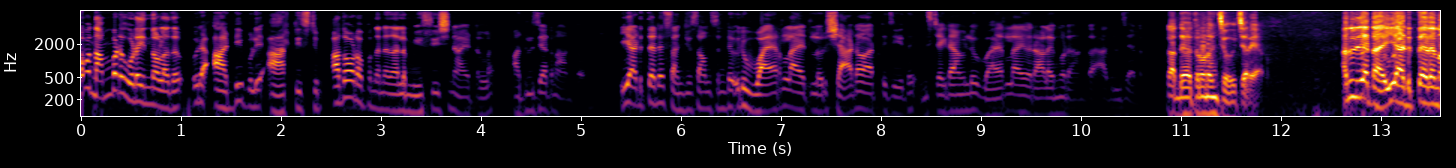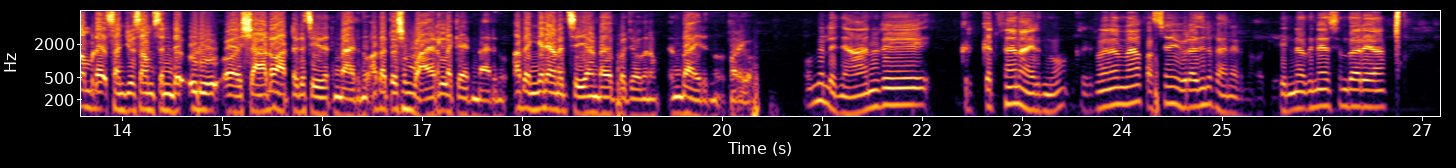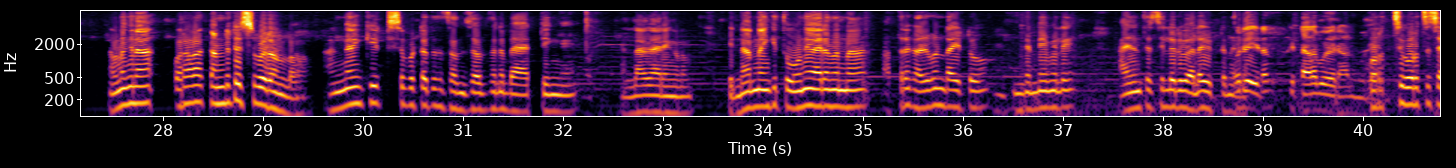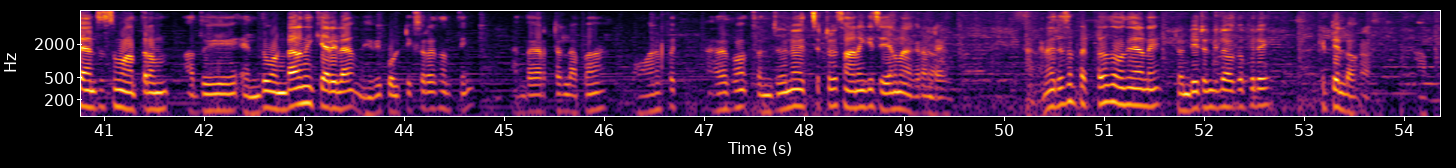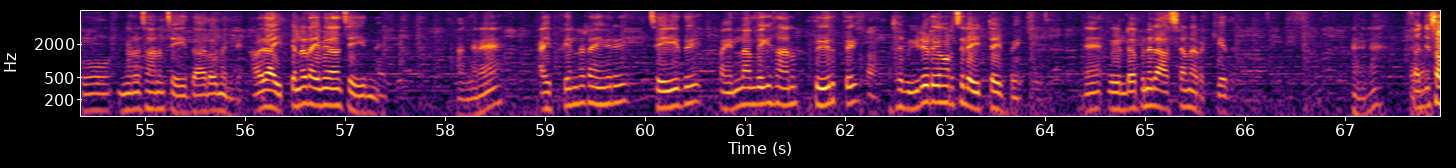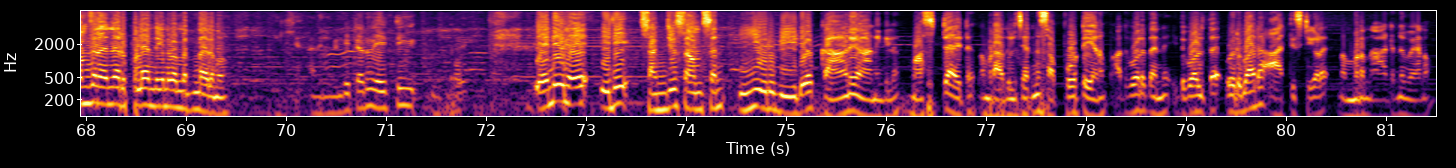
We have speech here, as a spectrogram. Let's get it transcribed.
അപ്പോൾ നമ്മുടെ കൂടെ ഇന്നുള്ളത് ഒരു അടിപൊളി ആർട്ടിസ്റ്റും അതോടൊപ്പം തന്നെ നല്ല മ്യൂസീഷ്യൻ ആയിട്ടുള്ള അതുൽ ചേട്ടനാണ് കേട്ടോ ഈ അടുത്തിടെ സഞ്ജു സാംസന്റെ ഒരു വൈറലായിട്ടുള്ള ഒരു ഷാഡോ ആർട്ട് ചെയ്ത് ഇൻസ്റ്റാഗ്രാമിൽ വൈറലായ ഒരാളെയും കൂടെ ആണ് അതുൽ ചേട്ടൻ. അദ്ദേഹത്തിനോടും ചോദിച്ചറിയാം. അതുൽ ചേട്ടാ ഈ അടുത്തിടെ നമ്മുടെ സഞ്ജു സാംസന്റെ ഒരു ഷാഡോ ആർട്ടൊക്കെ ചെയ്തിട്ടുണ്ടായിരുന്നു. അത് അത്യാവശ്യം വൈറലൊക്കെ ആയിട്ടുണ്ടായിരുന്നു. അതെങ്ങനെയാണ് ചെയ്യാണ്ടായ പ്രചോദനം? എന്തായിരുന്നു? പറയുമോ ഒന്നുമില്ല ഞാനൊരു ക്രിക്കറ്റ് ഫാൻ ആയിരുന്നു. ക്രിക്കറ്റ് ഫാൻ പറഞ്ഞാൽ ഫസ്റ്റ് ഞാൻ യുവരാജിന്റെ ഫാൻ ആയിരുന്നു. പിന്നെ അതിനുശേഷം എന്താ പറയാ നമ്മളിങ്ങനെ ഒരാളെ കണ്ടിട്ട് ഇഷ്ടപ്പെടണല്ലോ അങ്ങനെ എനിക്ക് ഇഷ്ടപ്പെട്ടത് സംസാരത്തിന്റെ ബാറ്റിങ് എല്ലാ കാര്യങ്ങളും. പിന്നെ പറഞ്ഞാൽ എനിക്ക് തോന്നിയ കാര്യം എന്ന് പറഞ്ഞാൽ അത്ര കഴിവുണ്ടായിട്ടോ? ഇന്ത്യൻ ടീമിൽ അതിനനുസരിച്ചുള്ള ഒരു വില കിട്ടുന്നത് കിട്ടാതെ പോയ ഒരാളും കുറച്ച് കുറച്ച് ചാൻസസ് മാത്രം. അത് എന്തുകൊണ്ടാണെന്ന് എനിക്കറിയില്ല. May be politics or something എന്താ കറക്റ്റ് അല്ല. അപ്പൊ ഓനപ്പം അതിപ്പോ സഞ്ജുവിനെ വെച്ചിട്ടൊരു സാധനം എനിക്ക് ചെയ്യണം എന്ന് ആഗ്രഹം ഉണ്ടായിരുന്നു. അങ്ങനെ ഒരു ദിവസം പെട്ടെന്ന് തോന്നിയാണ് ട്വന്റി ട്വന്റി ലോകകപ്പിൽ കിട്ടിയല്ലോ. അപ്പോൾ ഇങ്ങനൊരു സാധനം ചെയ്താലോ എന്നില്ല അത് ഐ പി എല്ലിന്റെ ടൈമിലാണ് ചെയ്യുന്നത്. അങ്ങനെ ഐ പി എല്ലിന്റെ ടൈമിൽ ചെയ്ത് ഫൈനലാകുമ്പോഴേക്ക് സാധനം തീർത്ത് പക്ഷെ വീഡിയോ എടുക്കാൻ കുറച്ച് ലേറ്റ് പോയി. പിന്നെ വേൾഡ് കപ്പിന്റെ ലാസ്റ്റ് ആണ് ഇറക്കിയത്. അങ്ങനെ. സഞ്ജു സാംസൺ അതിന് റിപ്ലൈ എന്തെങ്കിലും തന്നിട്ടുണ്ടായിരുന്നോ? ഇല്ല, അതിന് വേണ്ടിയിട്ടാണ് വെയിറ്റിംഗ് എനിവേ ഇനി സഞ്ജു സാംസൺ ഈ ഒരു വീഡിയോ കാണുകയാണെങ്കിൽ മസ്റ്റ് ആയിട്ട് നമ്മുടെ അതുൽ ചേട്ടനെ സപ്പോർട്ട് ചെയ്യണം. അതുപോലെ തന്നെ ഇതുപോലത്തെ ഒരുപാട് ആർട്ടിസ്റ്റുകളെ നമ്മുടെ നാടിന് വേണം.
